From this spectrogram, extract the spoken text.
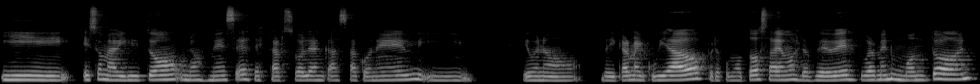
y eso me habilitó unos meses de estar sola en casa con él y, y bueno, dedicarme al cuidado, pero como todos sabemos los bebés duermen un montón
